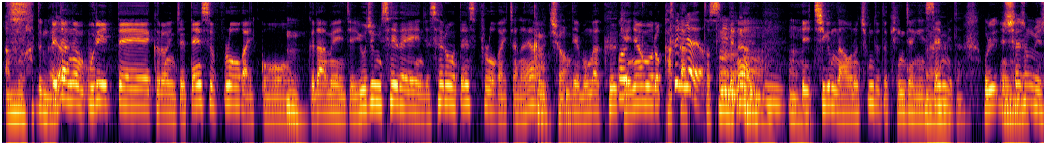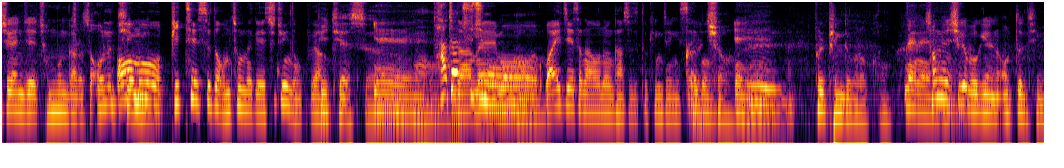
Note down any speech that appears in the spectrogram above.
안무를 하던가요? 일단은 우리 때 그런 이제 댄스 플로어가 있고 음. 그다음에 이제 요즘 세대에 이제 새로운 댄스 플로어가 있잖아요. 그렇죠. 근데 뭔가 그 어, 개념으로 가깝았을 음. 때는 음. 음. 이 지금 나오는 춤들도 굉장히 네. 셉니다. 우리 네. 최성민 씨가 이제 전문가로서 어느 팀? 어, 뭐 BTS도 엄청나게 수준이 높고요. BTS. 예. 어. 다잘 추지 뭐 YG에서 나오는 가수들도 굉장히 세고. 그렇죠. 예. 음. 불핑도 그렇고. 네네. 성민 씨가 보기에는 어떤 팀이?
